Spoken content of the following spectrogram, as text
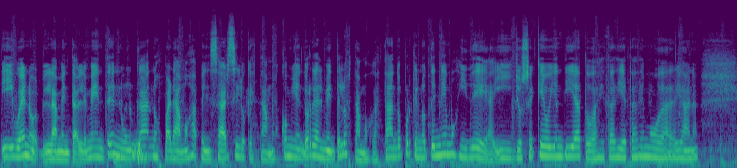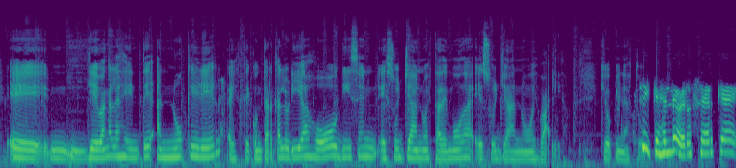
y bueno, lamentablemente nunca nos paramos a pensar si lo que estamos comiendo realmente lo estamos gastando porque no tenemos idea y yo sé que hoy en día todas estas dietas de moda, Adriana, eh, llevan a la gente a no querer este, contar calorías o dicen eso ya no está de moda, eso ya no es válido. ¿Qué opinas tú? Sí, que es el deber ser que,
